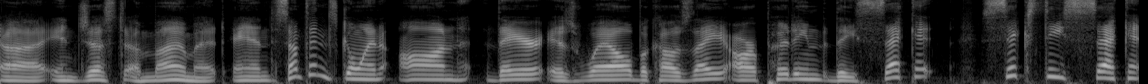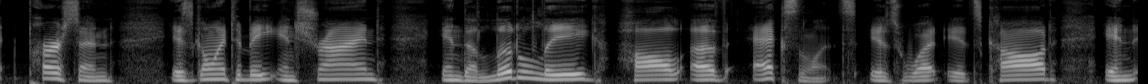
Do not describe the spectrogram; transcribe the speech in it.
Uh, in just a moment. And something's going on there as well because they are putting the second 62nd person is going to be enshrined in the Little League Hall of Excellence, is what it's called. And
